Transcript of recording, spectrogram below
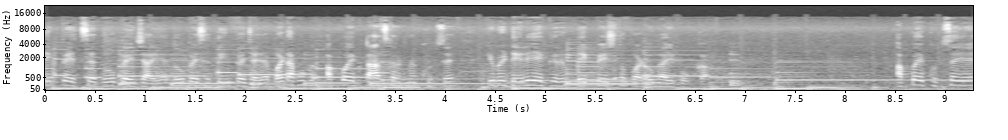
एक पेज से दो पेज आइए, दो पेज से तीन पेज आइए बट आपको आपको एक टास्क रखना खुद से कि मैं डेली एक एक पेज तो पढ़ूँगा ई बुक का। आपको एक खुद से ये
